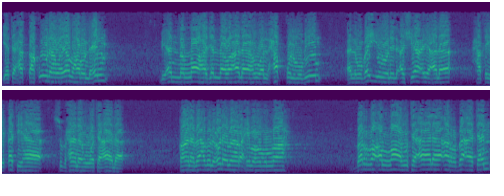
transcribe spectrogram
يتحققون ويظهر العلم بأن الله جل وعلا هو الحق المبين المبين للأشياء على حقيقتها سبحانه وتعالى. قال بعض العلماء رحمهم الله برأ الله تعالى أربعة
